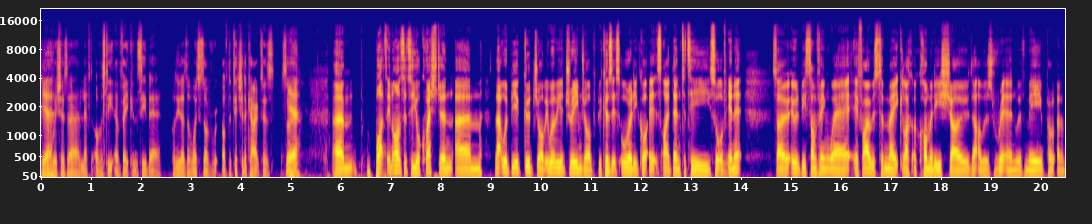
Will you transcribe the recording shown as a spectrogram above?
yeah, which has uh, left obviously a vacancy there because he does the voices of of the titular characters. So yeah. Um, but in answer to your question, um, that would be a good job. It would be a dream job because it's already got its identity sort of in it. So it would be something where if I was to make like a comedy show that I was written with me and a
